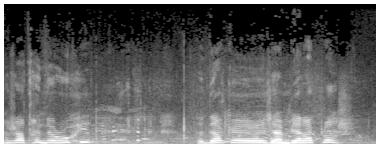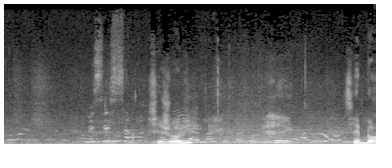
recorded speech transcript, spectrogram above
Je suis en train de rougir. C'est-à-dire que j'aime bien la plage. C'est joli. C'est bon.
